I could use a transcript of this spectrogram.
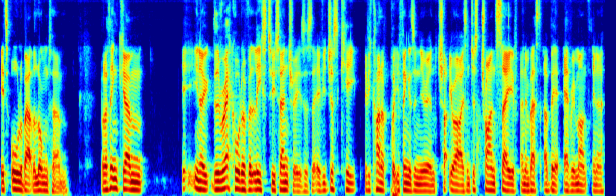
it's all about the long term. But I think um, you know, the record of at least two centuries is that if you just keep, if you kind of put your fingers in your ear and shut your eyes and just try and save and invest a bit every month in a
